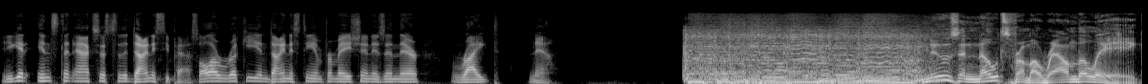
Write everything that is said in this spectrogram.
And you get instant access to the Dynasty Pass. All our rookie and Dynasty information is in there right now. News and notes from around the league.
